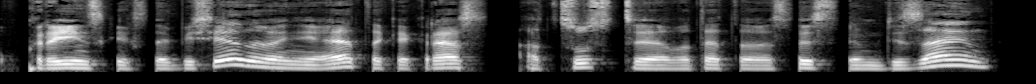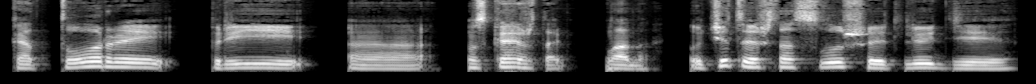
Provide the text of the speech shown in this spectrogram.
украинских собеседований это как раз отсутствие вот этого system design, который при, э, ну скажем так, ладно, учитывая, что нас слушают люди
